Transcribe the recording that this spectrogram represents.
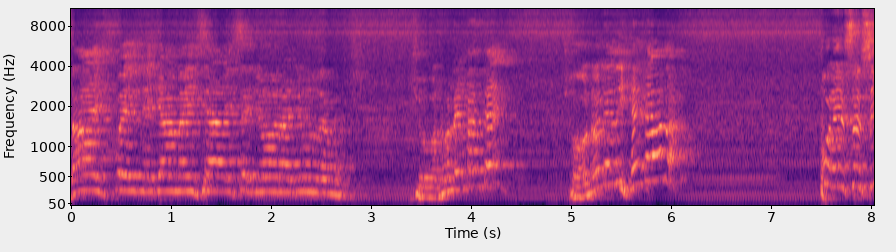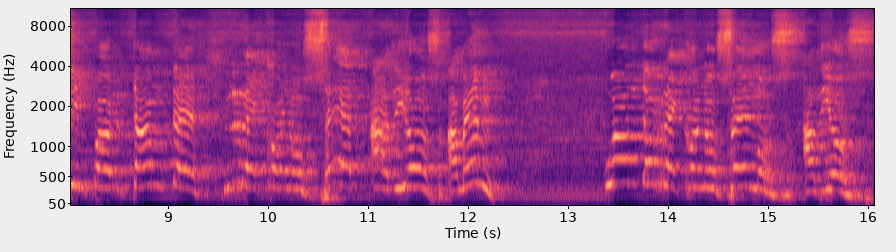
va después me llama y dice, ay Señor, ayúdame. Yo no le mandé, yo no le dije nada. Por eso es importante reconocer a Dios. Amén. Cuando reconocemos a Dios.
